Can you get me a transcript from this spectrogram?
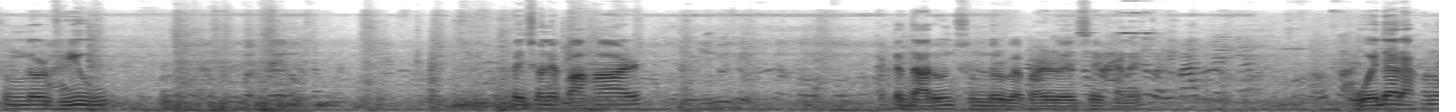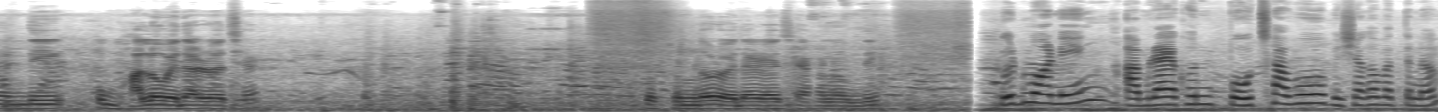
সুন্দর ভিউ। পেছনে পাহাড়। একটা দারুণ সুন্দর ব্যাপার রয়েছে এখানে। ওয়েদার এখনও অবধি খুব ভালো ওয়েদার রয়েছে। খুব সুন্দর ওয়েদার রয়েছে এখনও অবধি। গুড মর্নিং আমরা এখন পৌঁছাবো বিশাখাপত্তনম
